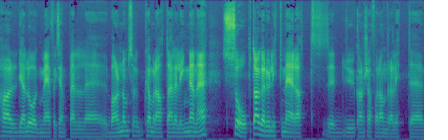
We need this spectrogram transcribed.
har dialog med f.eks. Eh, barndomskamerater eller lignende, så oppdager du litt mer at eh, du kanskje har forandra litt eh,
